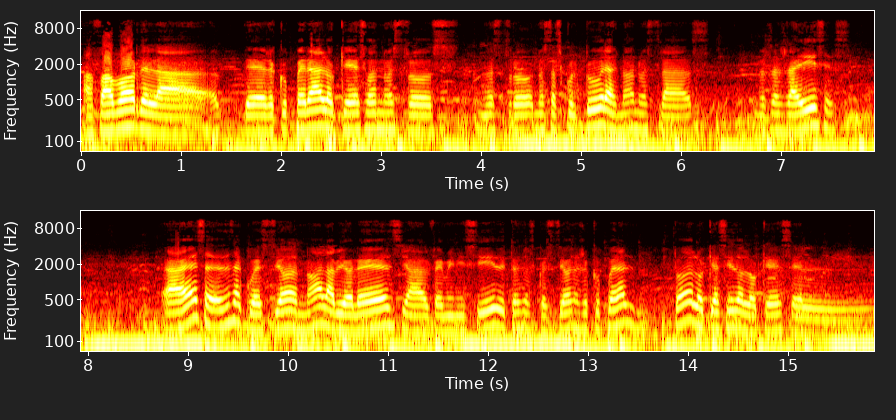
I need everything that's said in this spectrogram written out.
a favor de la de recuperar lo que son nuestros nuestro, nuestras culturas, ¿no? Nuestras nuestras raíces. A esa, esa cuestión, ¿no? A la violencia, al feminicidio y todas esas cuestiones, recuperar todo lo que ha sido lo que es el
